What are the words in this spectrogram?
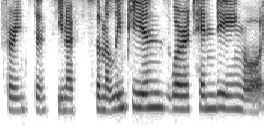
for instance, you know, some Olympians were attending or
